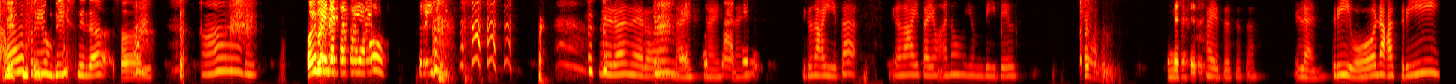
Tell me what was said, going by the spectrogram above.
Oh, wait, free yung base nila. Sa... Ah, Uy, may napatay ako. Three. meron, meron. Nice, nice, nice. Hindi ko nakita. Hindi ko nakita yung ano, yung details. Ay, ito, ito, ito. Ilan? 3. Oh, naka 3.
